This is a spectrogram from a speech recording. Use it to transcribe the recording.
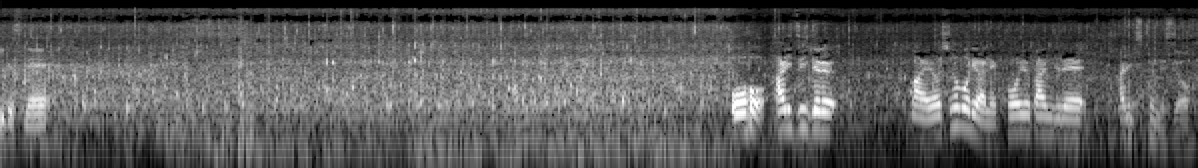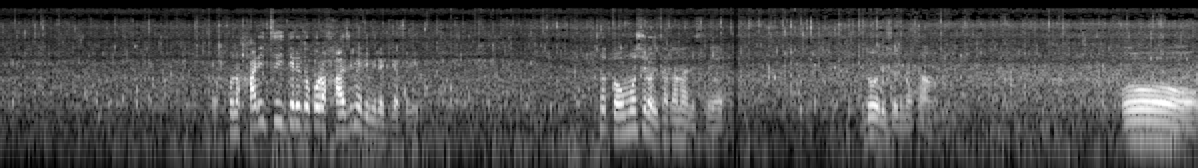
いいですね。おお張り付いてる。まあ吉登りはねこういう感じで張り付くんですよ。この張り付いてるところ初めて見た気がする。ちょっと面白い魚ですね。どうでしょう皆さん。おお、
